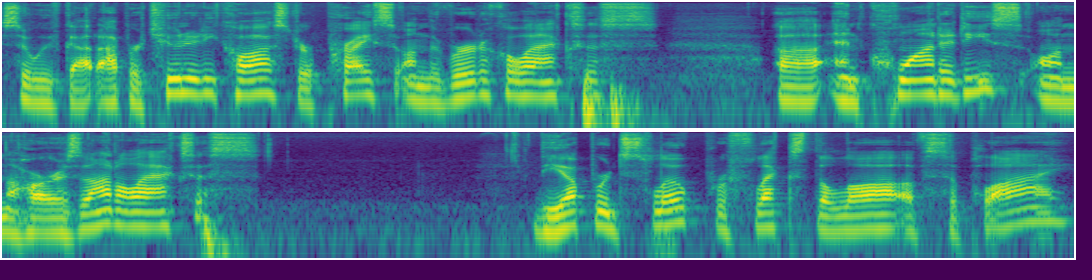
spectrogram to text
So we've got opportunity cost or price on the vertical axis uh, and quantities on the horizontal axis. The upward slope reflects the law of supply.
